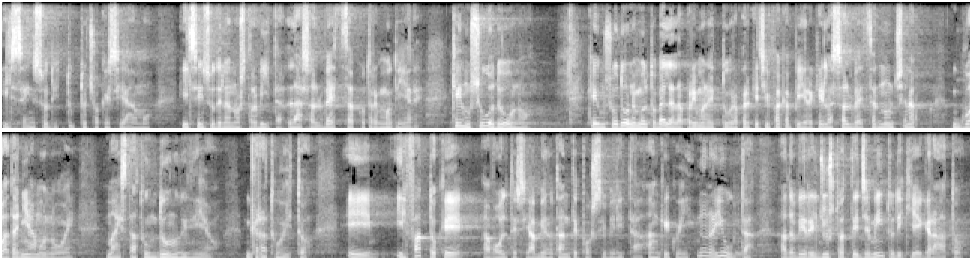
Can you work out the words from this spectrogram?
il senso di tutto ciò che siamo, il senso della nostra vita, la salvezza potremmo dire, che è un suo dono, che è un suo dono. È molto bella la prima lettura perché ci fa capire che la salvezza non ce la guadagniamo noi, ma è stato un dono di Dio, gratuito. E il fatto che a volte si abbiano tante possibilità, anche qui, non aiuta ad avere il giusto atteggiamento di chi è grato.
